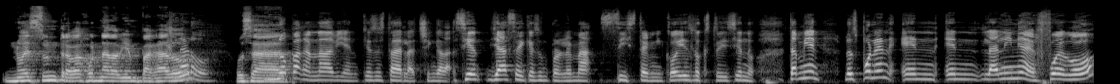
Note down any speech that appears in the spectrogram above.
no es un trabajo nada bien pagado. Claro. O sea, no pagan nada bien, que eso está de la chingada. Sí, ya sé que es un problema sistémico y es lo que estoy diciendo. También los ponen en, en la línea de fuego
